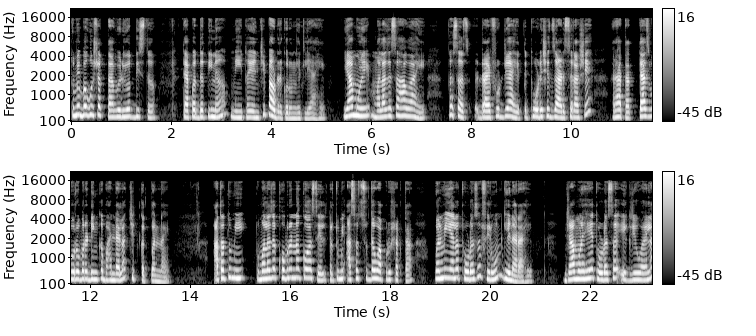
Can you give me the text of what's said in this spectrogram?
तुम्ही बघू शकता व्हिडिओत दिसतं. त्या पद्धतीनं मी इथं यांची पावडर करून घेतली आहे. यामुळे मला जसं हवं आहे तसंच ड्रायफ्रूट जे आहेत ते थोडेसे जाडसर असे राहतात. त्याचबरोबर डिंक भांड्याला चिटकत पण नाही. आता तुम्ही तुम्हाला जर खोबरं नको असेल तर तुम्ही असंचसुद्धा वापरू शकता. पण मी याला थोडंसं फिरवून घेणार आहे ज्यामुळे हे थोडंसं एकजीव व्हायला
